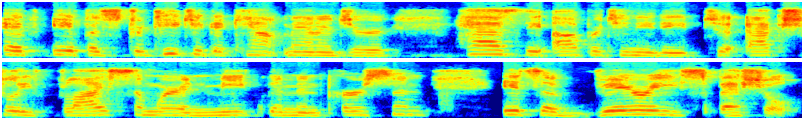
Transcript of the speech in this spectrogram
if, if a strategic account manager has the opportunity to actually fly somewhere and meet them in person, it's a very special,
